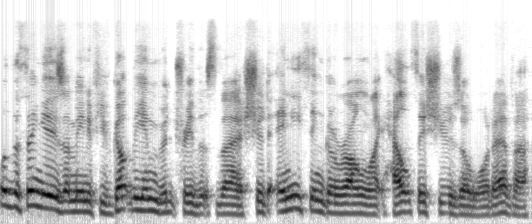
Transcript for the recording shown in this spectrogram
Well, the thing is, I mean, if you've got the inventory that's there, should anything go wrong, like health issues or whatever,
